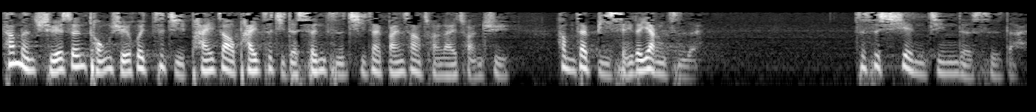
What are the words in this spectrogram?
他们学生同学会自己拍照，拍自己的生殖器，在班上传来传去。他们在比谁的样子？哎，这是现今的时代，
